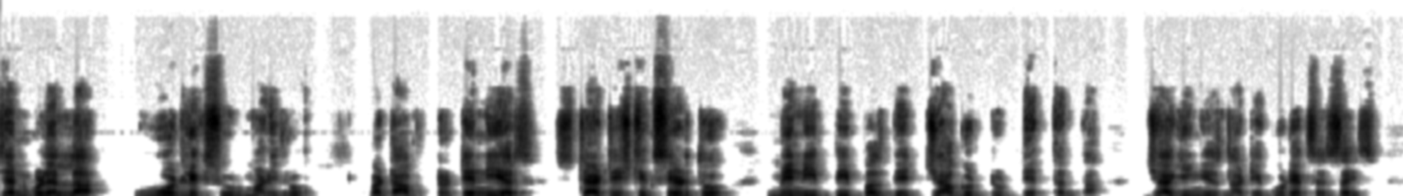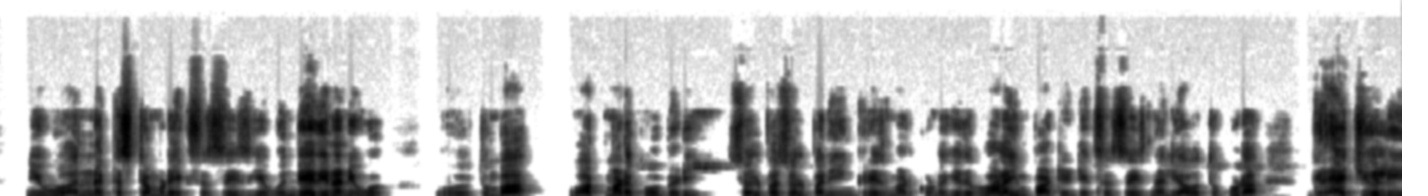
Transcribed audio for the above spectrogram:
ಜನಗಳೆಲ್ಲ ಓಡ್ಲಿಕ್ಕೆ ಶುರು ಮಾಡಿದರು. But after ten years statistics ಹೇಳ್ತು many people they jogged to death ಅಂತ. Jogging is not a good exercise ನೀವು ಅನ್ನ ಅನ್ನಕಸ್ಟಮರ್ಡ್ ಎಕ್ಸಸೈಸ್ಗೆ ಒಂದೇ ದಿನ ನೀವು ತುಂಬ ವಾಕ್ ಮಾಡೋಕ್ಕೆ ಹೋಗಬೇಡಿ. ಸ್ವಲ್ಪ ಸ್ವಲ್ಪನೇ ಇನ್ಕ್ರೀಸ್ ಮಾಡ್ಕೊಂಡೋಗಿ, ಇದು ಭಾಳ ಇಂಪಾರ್ಟೆಂಟ್ ಎಕ್ಸಸೈಸ್ನಲ್ಲಿ ಯಾವತ್ತೂ ಕೂಡ ಗ್ರ್ಯಾಜುವಲಿ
